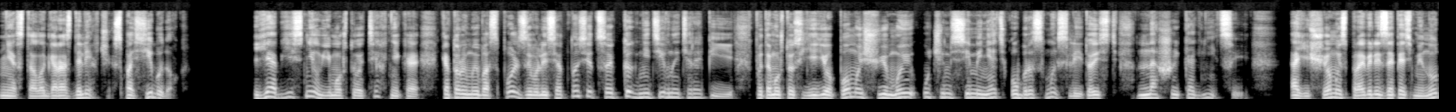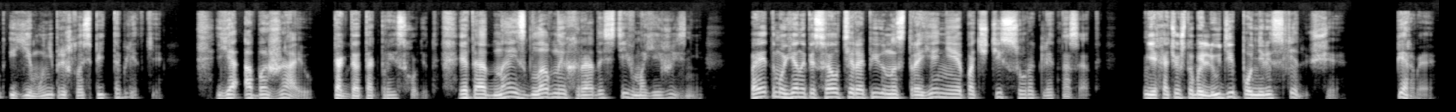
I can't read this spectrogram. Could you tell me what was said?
мне стало гораздо легче. Спасибо, док». Я объяснил ему, что техника, которой мы воспользовались, относится к когнитивной терапии, потому что с ее помощью мы учимся менять образ мыслей, то есть нашей когниции. А еще мы справились за пять минут, и ему не пришлось пить таблетки. Я обожаю, когда так происходит. Это одна из главных радостей в моей жизни. Поэтому я написал терапию настроения почти 40 лет назад. Я хочу, чтобы люди поняли следующее. Первое.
